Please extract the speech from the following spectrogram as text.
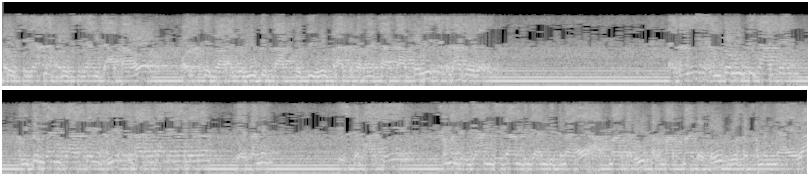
परोक्ष ज्ञान, अपरोक्ष ज्ञान चाहता हो और उसके द्वारा जो मुक्ति प्राप्त होती है, वो प्राप्त करना चाहता हो तो भी इसे कथा हो। जाए ऐसा नहीं हम तो मुक्ति चाहते हैं। हम तो ज्ञान चाहते हैं हमें इस कथा से क्या लेना देना ऐसा नहीं इस कथा से समझ ज्ञान वेदांत ज्ञान जितना है आत्मा का रूप परमात्मा का स्वरूप वो सब समझ में आएगा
